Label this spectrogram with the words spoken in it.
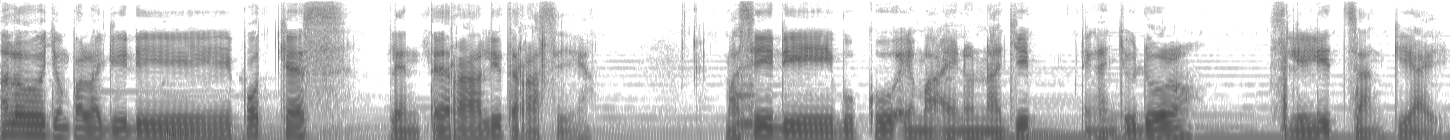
Halo, jumpa lagi di podcast Lentera Literasi. Masih di buku Emma Ainun Najib dengan judul Selilit Sang Kiai.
